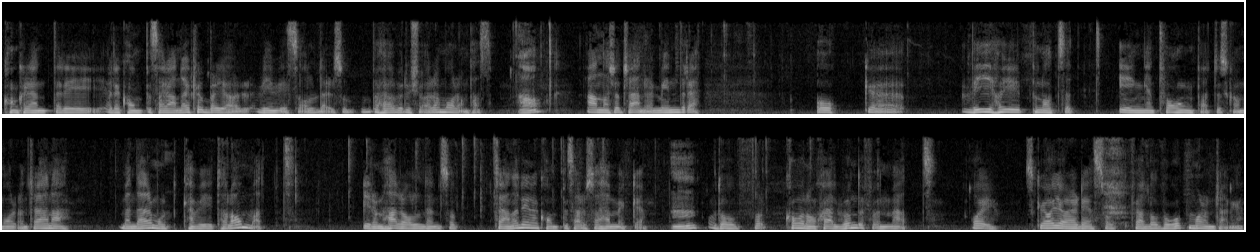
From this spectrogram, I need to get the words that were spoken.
konkurrenter i, eller kompisar i andra klubbar gör vid en viss ålder så behöver du köra morgonpass. Ja. Annars så tränar du mindre. Och eh, vi har ju på något sätt ingen tvång på att du ska morgonträna. Men däremot kan vi ju tala om att i de här åldern så tränar dina kompisar så här mycket. Mm. Och då får, kommer de själva underfund med att oj, ska jag göra det så får jag lov att gå på morgonträningen.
